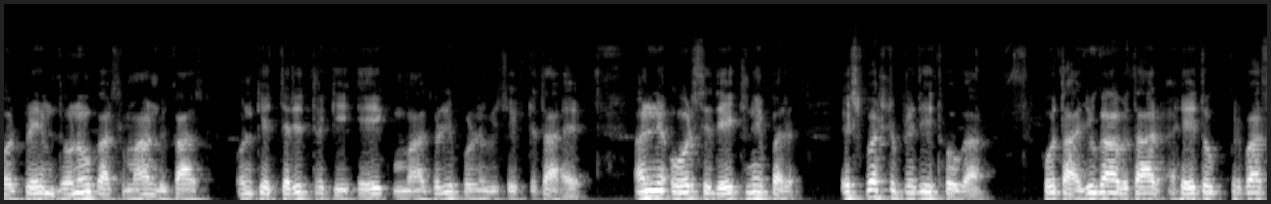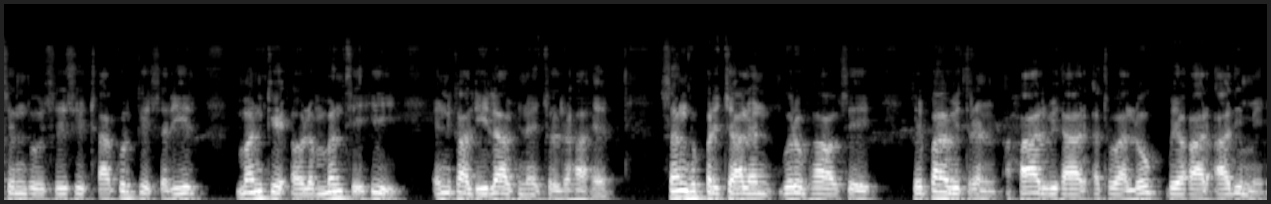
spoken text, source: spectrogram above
और प्रेम दोनों का समान विकास उनके चरित्र की एक माधुर्यपूर्ण विशिष्टता है। अन्य ओर से देखने पर स्पष्ट प्रतीत होगा, होता युगावतार हेतु कृपा सिंधु, श्री श्री ठाकुर के शरीर, मन के अवलंबन से ही इनका लीला अभिनय चल रहा है। संघ परिचालन, गुरुभाव से कृपा वितरण, हार विहार अथवा लोक व्यवहार आदि में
